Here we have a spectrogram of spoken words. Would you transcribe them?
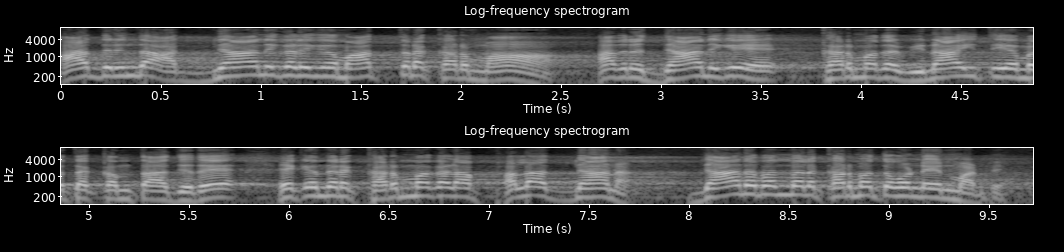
ಆದ್ದರಿಂದ ಅಜ್ಞಾನಿಗಳಿಗೆ ಮಾತ್ರ ಕರ್ಮ. ಆದರೆ ಜ್ಞಾನಿಗೆ ಕರ್ಮದ ವಿನಾಯಿತಿ ಎಂಬತಕ್ಕಂಥದ್ದಿದೆ ಏಕೆಂದರೆ ಕರ್ಮಗಳ ಫಲ ಜ್ಞಾನ. ಜ್ಞಾನ ಬಂದ ಮೇಲೆ ಕರ್ಮ ತೊಗೊಂಡು ಏನು ಮಾಡಬೇಕು?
